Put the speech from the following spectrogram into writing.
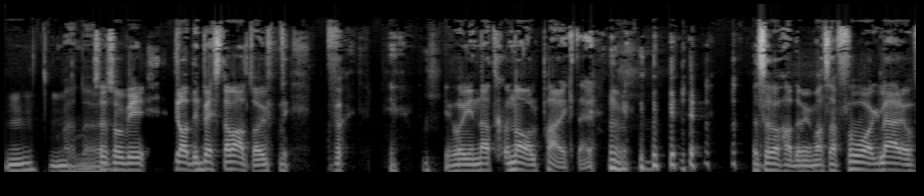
Mm. Mm. Men, eh, Sen såg vi, ja det bästa av allt var vi, var i en nationalpark där. och så hade vi massa fåglar och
